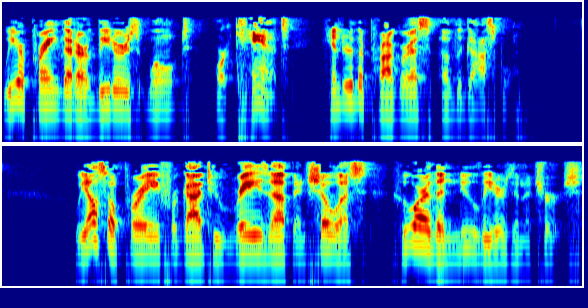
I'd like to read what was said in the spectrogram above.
We are praying that our leaders won't or can't hinder the progress of the gospel. We also pray for God to raise up and show us who are the new leaders in the church.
